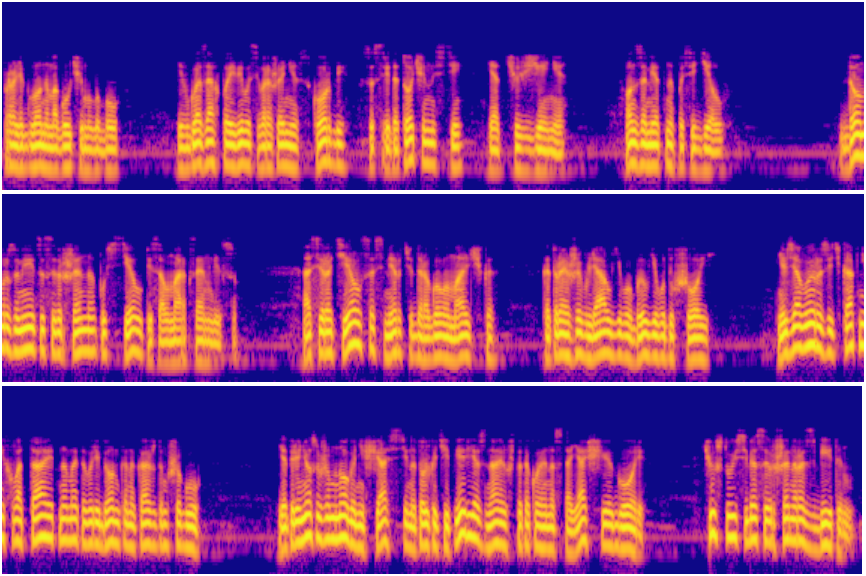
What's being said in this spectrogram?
пролегло на могучем лбу, и в глазах появилось выражение скорби, сосредоточенности и отчуждения. Он заметно посидел. «Дом, разумеется, совершенно опустел», — писал Маркс Энгельсу. «Осиротел со смертью дорогого мальчика, который оживлял его, был его душой». Нельзя выразить, как не хватает нам этого ребенка на каждом шагу. Я перенес уже много несчастий, но только теперь я знаю, что такое настоящее горе. Чувствую себя совершенно разбитым.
